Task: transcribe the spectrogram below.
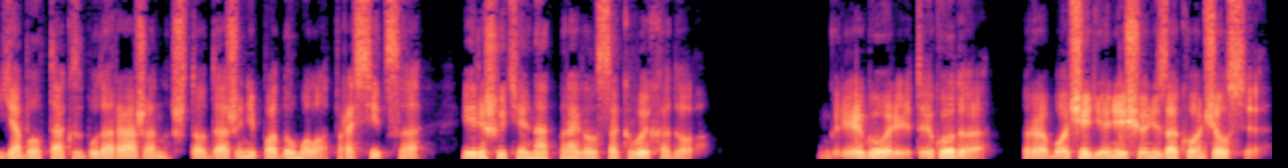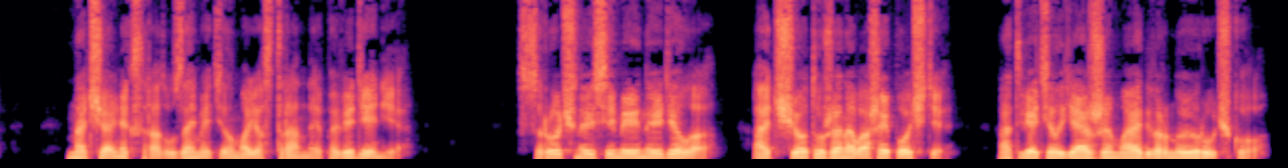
Я был так взбудоражен, что даже не подумал отпроситься и решительно отправился к выходу. «Григорий, ты куда? Рабочий день еще не закончился». Начальник сразу заметил мое странное поведение. «Срочные семейные дела. Отчет уже на вашей почте», — ответил я, сжимая дверную ручку.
